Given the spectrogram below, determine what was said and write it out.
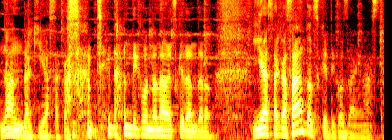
なんだギア坂さんってなんでこんな名前つけたんだろう。ギア坂さんとつけてございますと。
